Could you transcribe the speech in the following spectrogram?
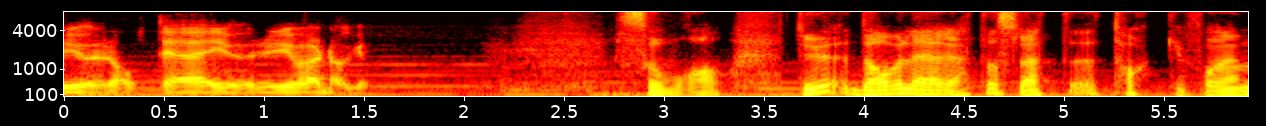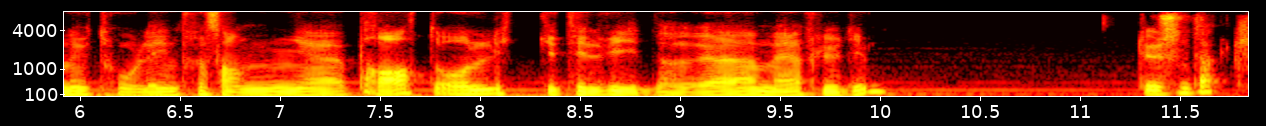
gjøre alt jeg gjør i hverdagen. Så bra. Du, da vil jeg rett og slett takke for en utrolig interessant eh, prat, og lykke til videre med Fludium. Tusen takk.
